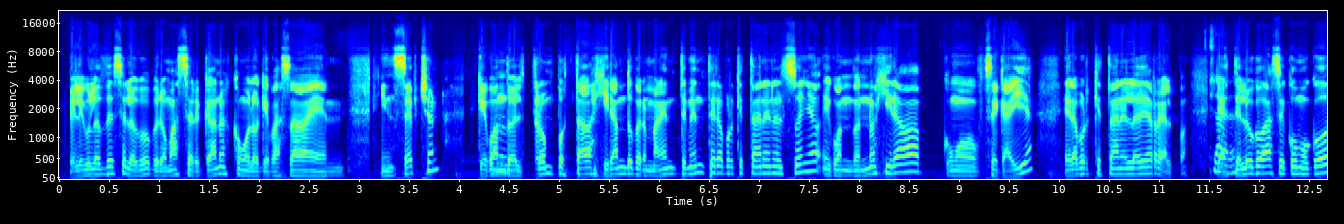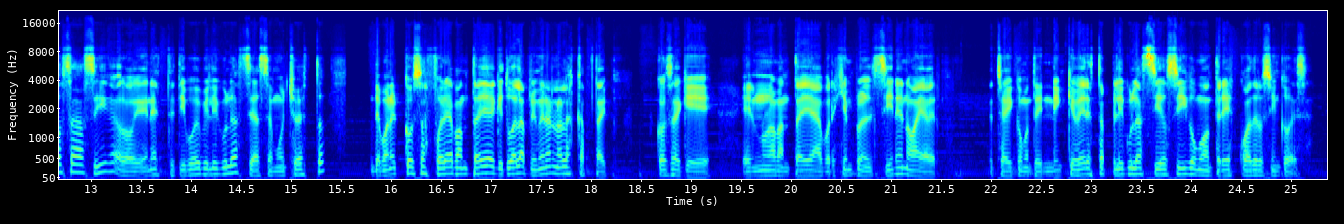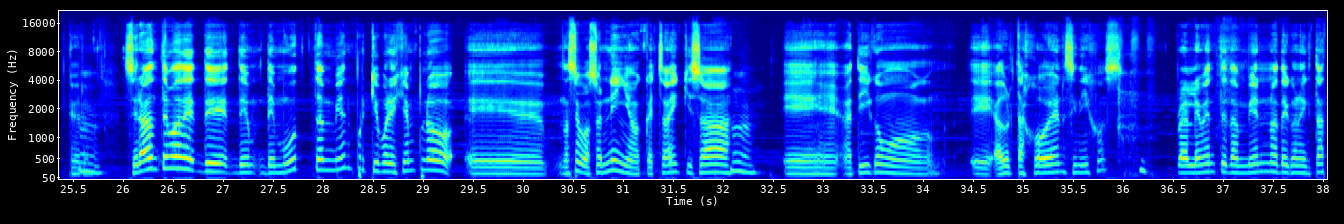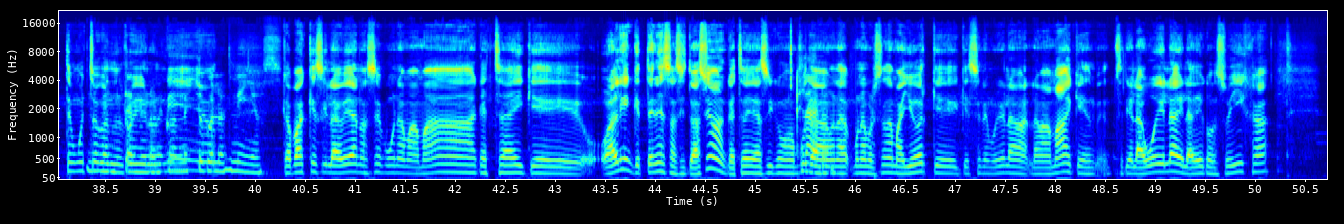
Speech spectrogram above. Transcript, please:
películas de ese loco, pero más cercano es como lo que pasaba en Inception, que cuando Mm. el trompo estaba girando permanentemente era porque estaban en el sueño y cuando no giraba, como se caía, era porque estaban en la vida real. este loco hace como cosas así, en este tipo de películas se hace mucho esto, de poner cosas fuera de pantalla que tú a la primera no las captáis. Cosa que en una pantalla, por ejemplo, en el cine no vaya a ver. ¿Cachai? Como tienen que ver estas películas sí o sí como 3, 4, 5 veces. claro. Mm. ¿será un tema de, de, de, de mood también? Porque, por ejemplo, eh, no sé, vos son niños, ¿cachai? Quizás Mm. eh, a ti como eh, adulta joven sin hijos, probablemente también no te conectaste mucho con el rollo de los niños. con los niños. Capaz que si la vea, no sé, una mamá, ¿cachai? Que, o alguien que esté en esa situación, ¿cachai? Así como puta, Claro. una, una persona mayor que, que se le murió la, la mamá, que sería la abuela, y la ve con su hija.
